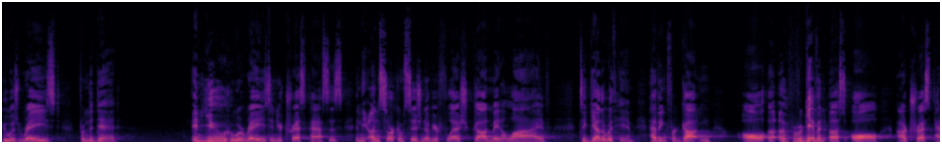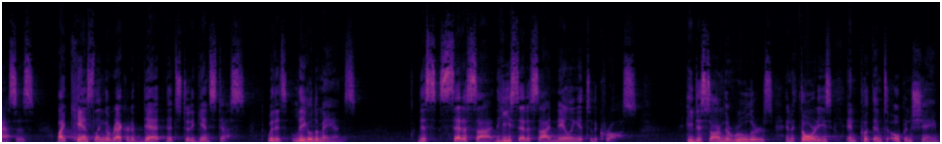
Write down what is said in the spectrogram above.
who was raised from the dead. And you who were raised in your trespasses and the uncircumcision of your flesh, God made alive together with him, having forgotten all, uh, uh, forgiven us all our trespasses by canceling the record of debt that stood against us with its legal demands. This set aside, he set aside, nailing it to the cross. He disarmed the rulers and authorities and put them to open shame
